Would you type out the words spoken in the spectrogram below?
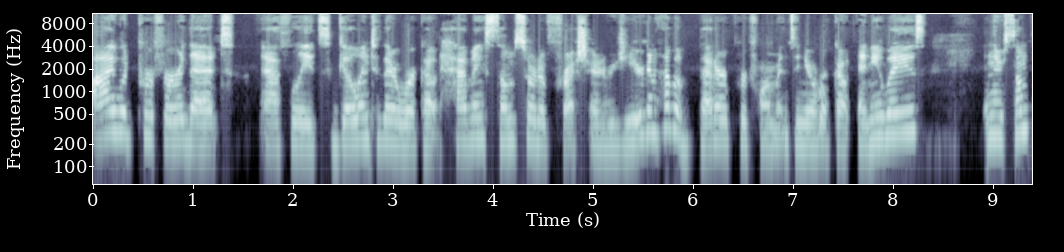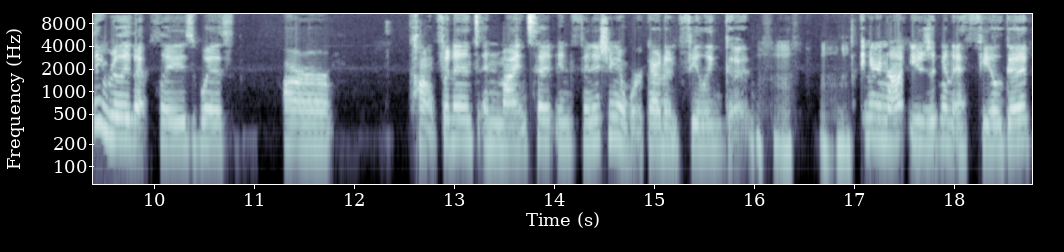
I would prefer that athletes go into their workout having some sort of fresh energy. You're going to have a better performance in your workout, anyways. And there's something really that plays with our confidence and mindset in finishing a workout and feeling good. Mm-hmm. Mm-hmm. And you're not usually going to feel good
